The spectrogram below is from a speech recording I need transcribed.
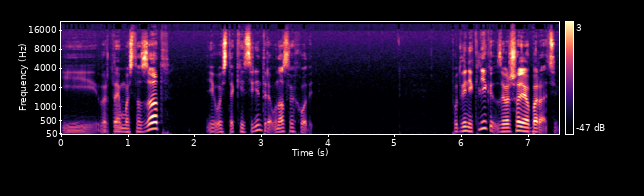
І вертаємось назад. І ось такий циліндр у нас виходить. Подвійний клік завершає операцію.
